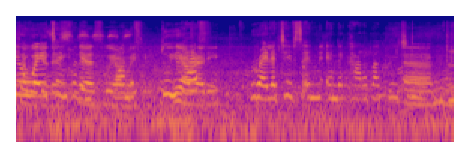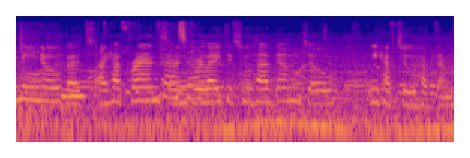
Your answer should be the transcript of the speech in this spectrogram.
You're so we do waiting this. for them. Yes, we are Wonderful. waiting. Do you we are have ready. Relatives in, in the Karabakh region? Um, me no, but I have friends Friends, and relatives who have them. So we have to help them.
